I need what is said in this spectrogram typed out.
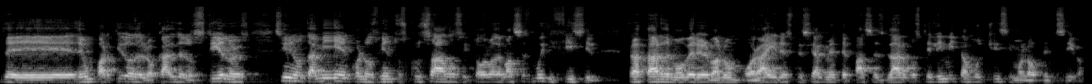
de, un partido de local de los Steelers, sino también con los vientos cruzados y todo lo demás. Es muy difícil tratar de mover el balón por aire, especialmente pases largos, te limita muchísimo la ofensiva.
